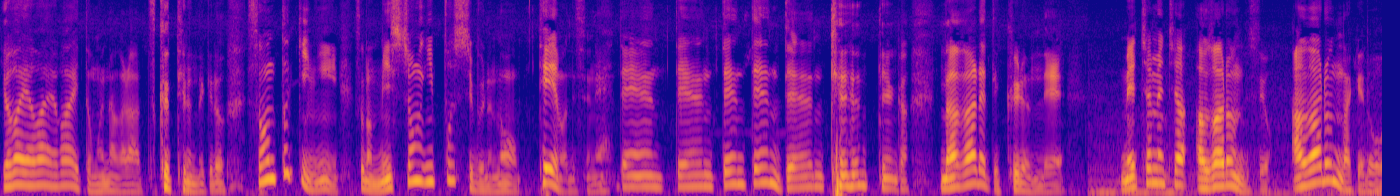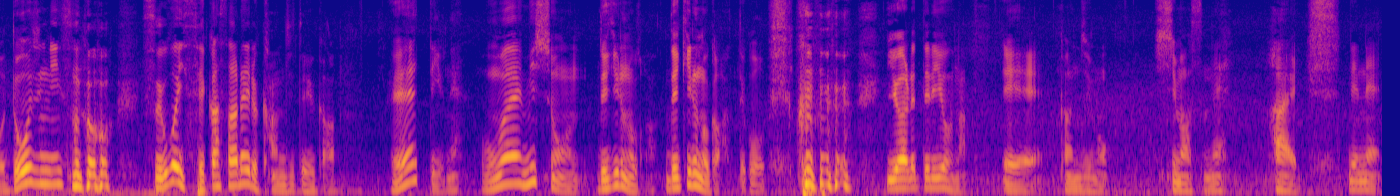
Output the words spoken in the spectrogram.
やばいやばいやばい」と思いながら作ってるんだけどその時にその「ミッションインポッシブル」のテーマですよね「てんてんてんてんてんてん」っていうか流れてくるんでめちゃめちゃ上がるんですよ。上がるんだけど同時にそのすごいせかされる感じというかえー、っていうね。お前ミッションできるのか？できるのか？ってこう 言われてるような、えー、感じもしますね。はい。でね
